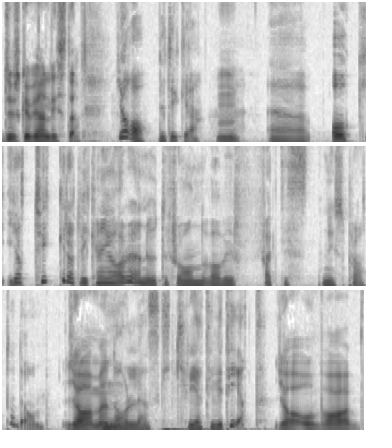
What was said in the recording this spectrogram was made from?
Du, ska vi ha en lista? Ja, det tycker jag. Mm. Eh, och jag tycker att vi kan göra den utifrån vad vi faktiskt nyss pratade om. Ja, men... Norrländsk kreativitet. Ja, och vad,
